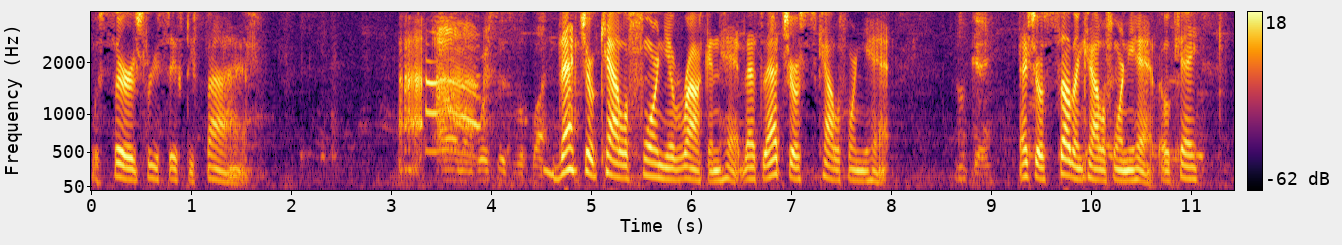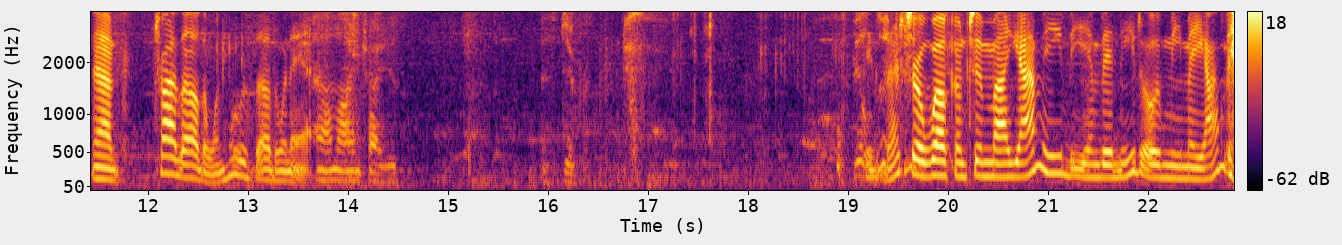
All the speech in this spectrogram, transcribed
With Surge 365. I don't know what's this look like. That's your California rocking hat. That's that's your California hat. Okay. That's your Southern California hat, okay? Now try the other one. Where was the other one at? I don't know. I'm trying this. That's different. Ooh, feel good That's too. your welcome to Miami. Bienvenido mi Miami.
